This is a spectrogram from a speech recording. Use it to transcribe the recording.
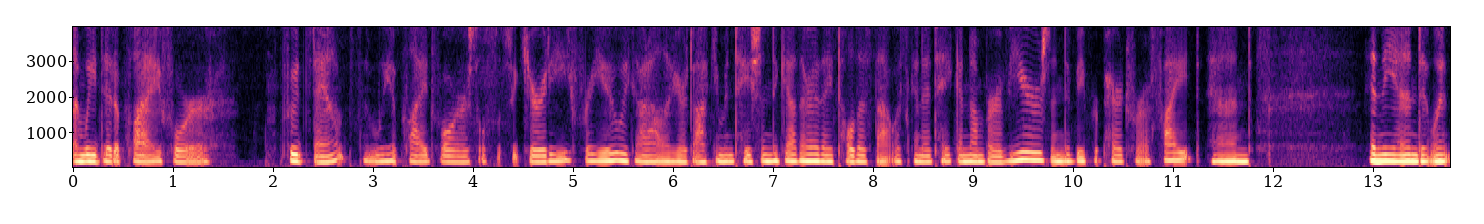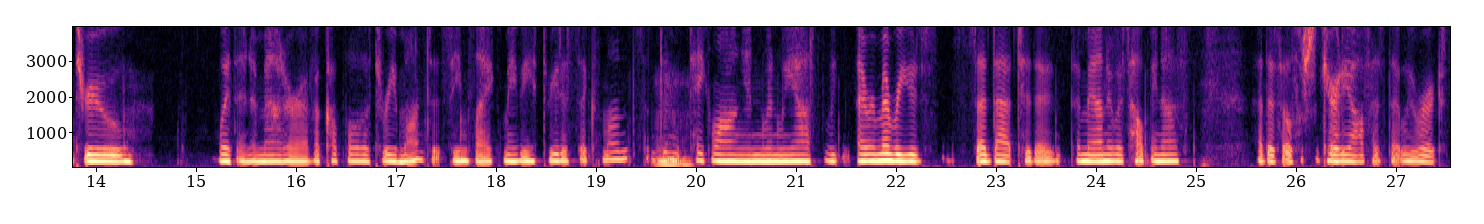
and we did apply for food stamps and we applied for Social Security for you. We got all of your documentation together. They told us that was going to take a number of years and to be prepared for a fight. And in the end, it went through within a matter of a couple of three months. It seems like maybe three to six months. It didn't mm. take long. And when we asked, we, I remember you said that to the, the man who was helping us at the Social Security office that we were ex-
